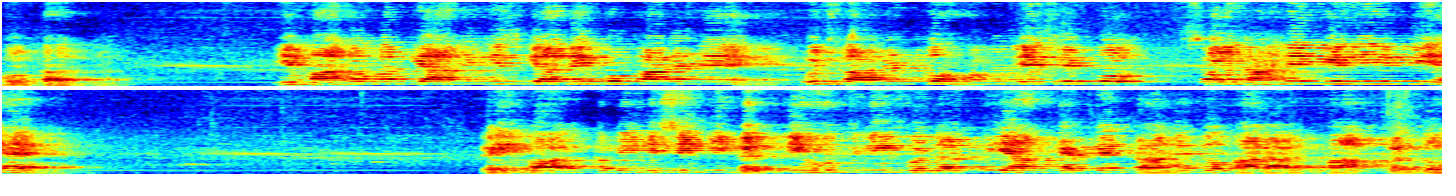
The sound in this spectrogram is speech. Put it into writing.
होता है। ये मानव मन के के इसके अनेकों कारण हैं? कुछ कारण तो हम जैसे को समझाने के लिए भी है। कई बार कभी किसी की गलती नीच हो जाती है, हम कहते हैं, जाने दो महाराज, माफ़ कर दो।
